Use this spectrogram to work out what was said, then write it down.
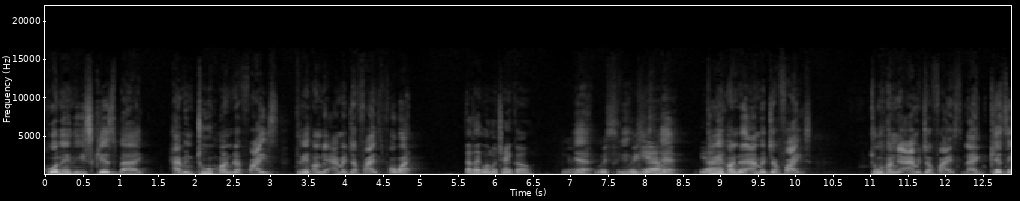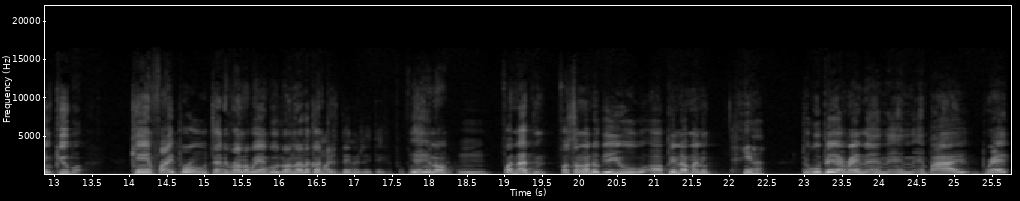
holding these kids back, having 200 fights, 300 amateur fights, for what? That's like Lomachenko. Yeah. Yeah. waste his Yeah. time. Yeah. Yeah. 300 amateur fights, 200 amateur fights. Like kids in Cuba can't fight pro till they run away and go to another how, country. How much damage they take? For, for Yeah, you know. Mm. For nothing. For someone to give you uh, peanut money Yeah. to go pay a rent and, and, and buy bread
